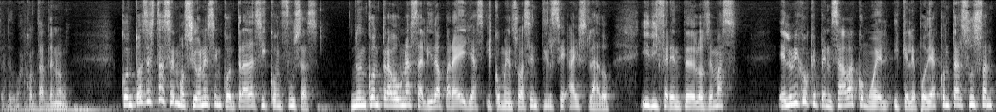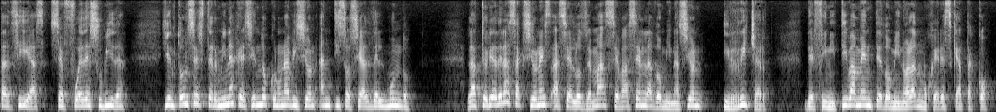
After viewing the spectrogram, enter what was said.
Les voy a contar de nuevo. Con todas estas emociones encontradas y confusas, no encontraba una salida para ellas y comenzó a sentirse aislado y diferente de los demás. El único que pensaba como él y que le podía contar sus fantasías se fue de su vida y entonces termina creciendo con una visión antisocial del mundo. La teoría de las acciones hacia los demás se basa en la dominación y Richard definitivamente dominó a las mujeres que atacó.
